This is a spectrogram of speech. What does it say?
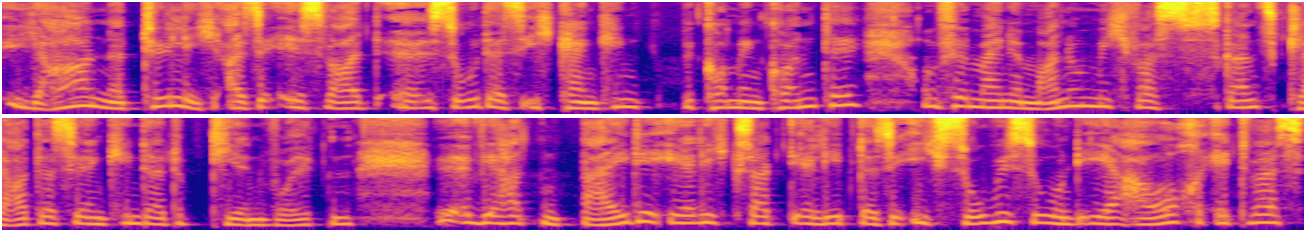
Ja, natürlich. Also es war äh, so, dass ich kein Kind bekommen konnte und für meinen Mann und mich war es ganz klar, dass wir ein Kind adoptieren wollten. Äh, wir hatten beide ehrlich gesagt erlebt, also ich sowieso und er auch etwas,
